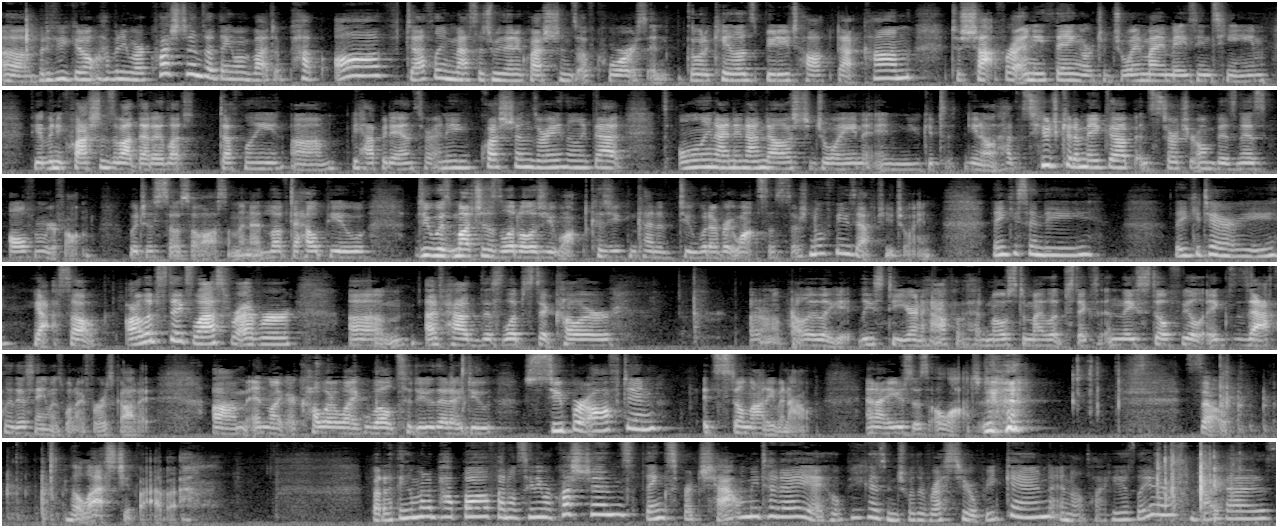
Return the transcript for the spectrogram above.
Uh, but if you don't have any more questions, I think I'm about to pop off. Definitely message me with any questions, of course, and go to kayladsbeautytalk.com to shop for anything or to join my amazing team. If you have any questions about that, I'd let, definitely um, be happy to answer any questions or anything like that. It's only $99 to join, and you get to, you know, have this huge kit of makeup and start your own business all from your phone, which is so, so awesome. And I'd love to help you do as much as little as you want because you can kind of do whatever you want since there's no fees after you join. Thank you, Cindy. Thank you, Terry. Yeah, so our lipsticks last forever. Um, I've had this lipstick color I don't know, probably like at least a year and a half. I've had most of my lipsticks, and they still feel exactly the same as when I first got it. Um, and like a color like Well To Do that I do super often, it's still not even out, and I use this a lot. so, the last chip I ever. But I think I'm gonna pop off. I don't see any more questions. Thanks for chatting with me today. I hope you guys enjoy the rest of your weekend, and I'll talk to you guys later. Bye, guys.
